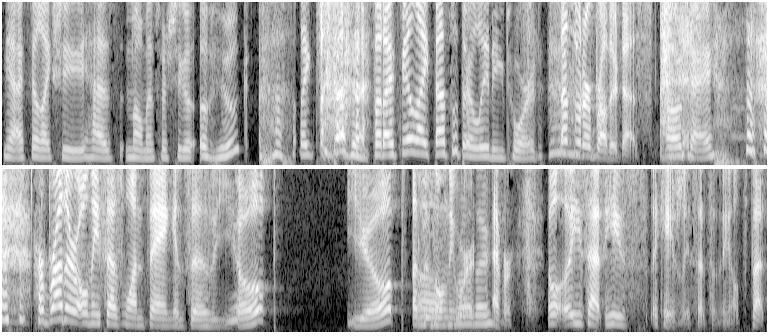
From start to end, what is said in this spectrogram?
Yeah, I feel like she has moments where she goes, oh, yuck. like she doesn't, but I feel like that's what they're leaning toward. That's what her brother does. Okay. Her brother only says one thing and says, Yup. Yup. That's his Oh, only brother. word ever. Well, he's had he's occasionally said something else, but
